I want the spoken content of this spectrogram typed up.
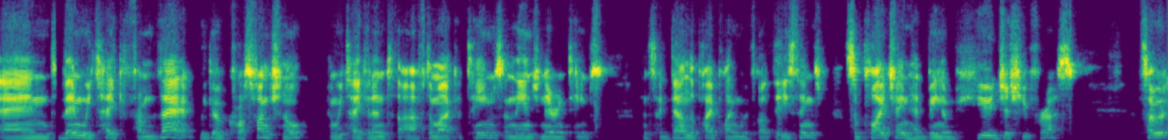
And then we take from that, we go cross functional and we take it into the aftermarket teams and the engineering teams. And so down the pipeline, we've got these things. Supply chain had been a huge issue for us. So uh,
